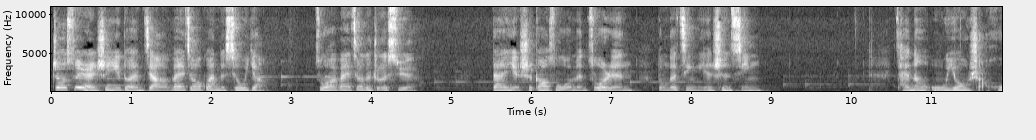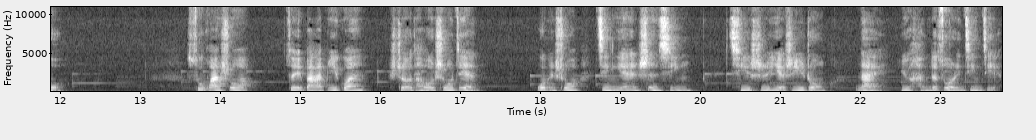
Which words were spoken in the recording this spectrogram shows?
这虽然是一段讲外交官的修养、做外交的哲学，但也是告诉我们做人懂得谨言慎行，才能无忧少祸。俗话说：“嘴巴闭关，舌头收剑。”我们说谨言慎行，其实也是一种耐与恒的做人境界。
